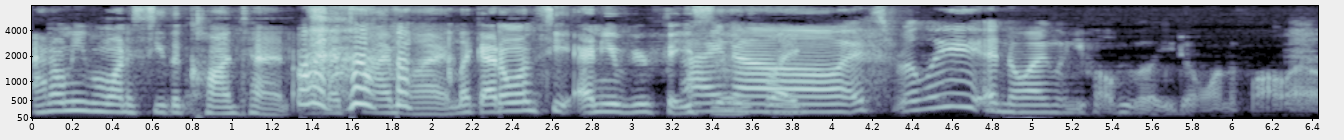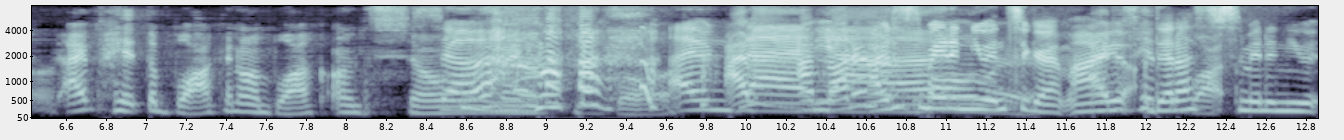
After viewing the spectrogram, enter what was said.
I don't even want to see the content on the timeline. Like I don't want to see any of your faces. I Like know. it's really annoying when you follow people that you don't want to follow. I've hit the block and on block on so, So- many people. I'm I- dead, I'm not yeah. even I just made a new. Instagram. I, just did the I block. just made a new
